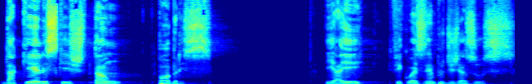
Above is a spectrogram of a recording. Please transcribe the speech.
daqueles que estão pobres. E aí fica o exemplo de Jesus.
